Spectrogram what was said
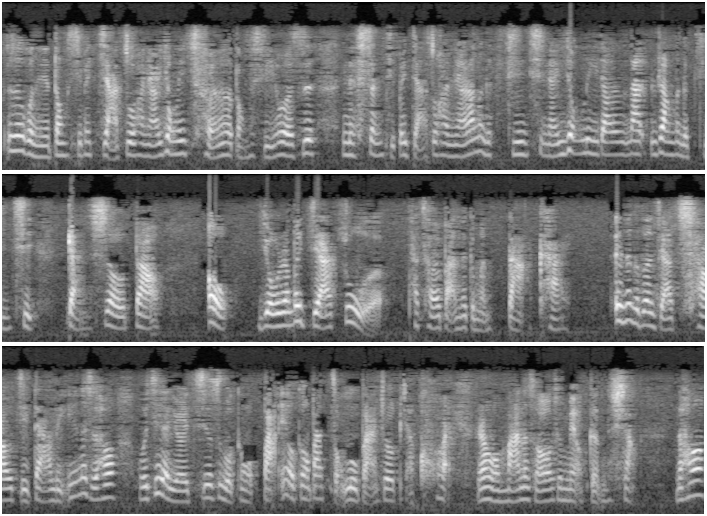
就是如果你的东西被夹住的话，你要用力扯那个东西，或者是你的身体被夹住的话，你要让那个机器，你要用力到那让那个机器感受到，哦，有人被夹住了，它才会把那个门打开。哎，那个真的夹超级大力，因为那时候我记得有一次就是我跟我爸，因为我跟我爸走路本来就比较快，然后我妈那时候就没有跟上，然后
